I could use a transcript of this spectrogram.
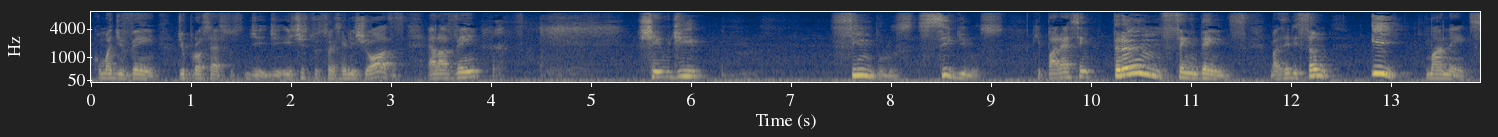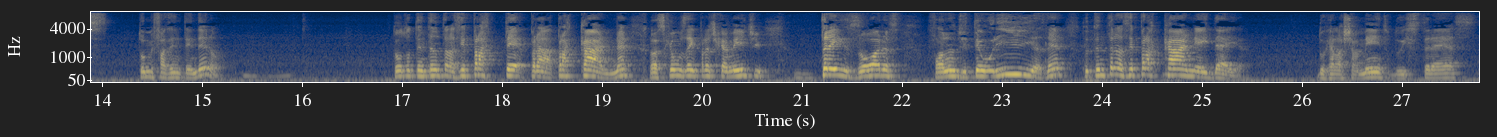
como advém de processos de, de instituições religiosas, ela vem cheio de símbolos, signos que parecem transcendentes, mas eles são imanentes. Estou me fazendo entender, não? Então estou tentando trazer para a carne, né? Nós ficamos aí praticamente três horas falando de teorias, né? Estou tentando trazer para a carne a ideia do relaxamento, do estresse,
